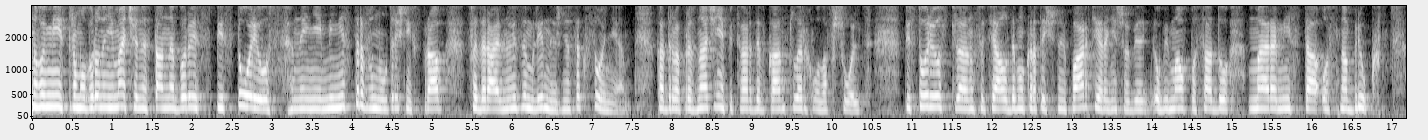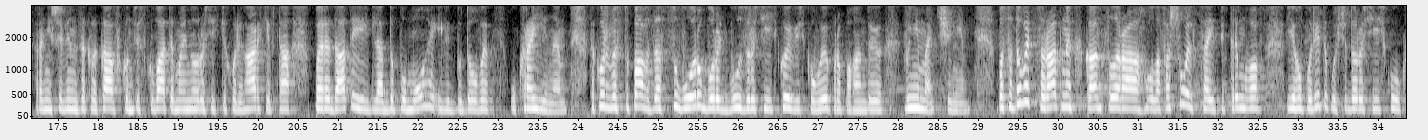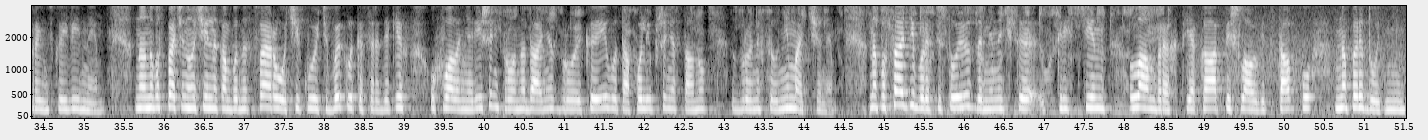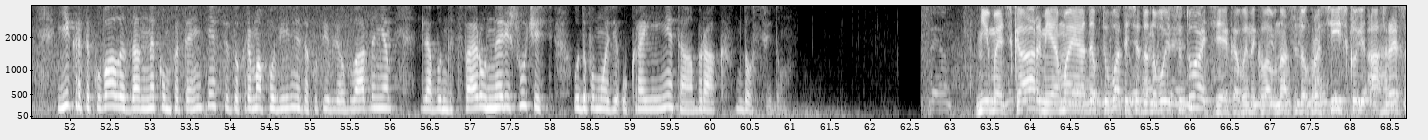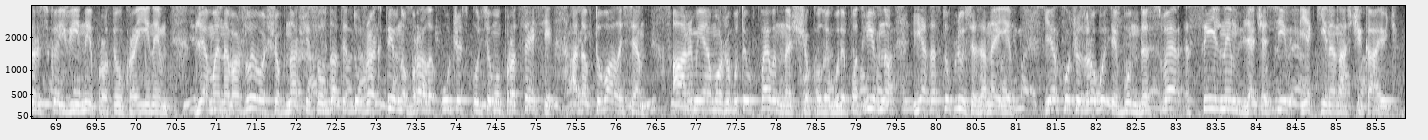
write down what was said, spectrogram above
Новим міністром оборони Німеччини стане Борис Пісторіус. Нині міністр внутрішніх справ федеральної землі Нижня Саксонія. Кадрове призначення підтвердив канцлер Олаф Шольц. Пісторіус, член соціал-демократичної партії, раніше обіймав посаду мера міста Оснабрюк. Раніше він закликав конфіскувати майно російських олігархів та передати їх для допомоги і відбудови України. Також виступав за сувору боротьбу з російською військовою пропагандою в Німеччині. Посадовець соратник канцлера Олафа Шольца і підтримував його політику щодо російсько-української війни. На новоспеченого очільника Бундесферу очікують виклики, серед яких ухвалення рішень про надання зброї Києву та поліпшення стану збройних сил Німеччини. На посаді Борис Пісторіус замінить Крістін Ламбрехт, яка пішла у відставку напередодні. Її критикували за некомпетентність, зокрема повільні закупівлі обладнання для Бундесферу, нерішучість у допомозі Україні та брак досвіду. Німецька армія має адаптуватися до нової ситуації, яка виникла внаслідок російської агресорської війни проти України. Для мене важливо, щоб наші солдати дуже активно брали участь у цьому процесі, адаптувалися. Армія може бути впевнена, що коли буде потрібно, я заступлюся за неї. Я хочу зробити Бундесвер сильним для часів, які на нас чекають.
